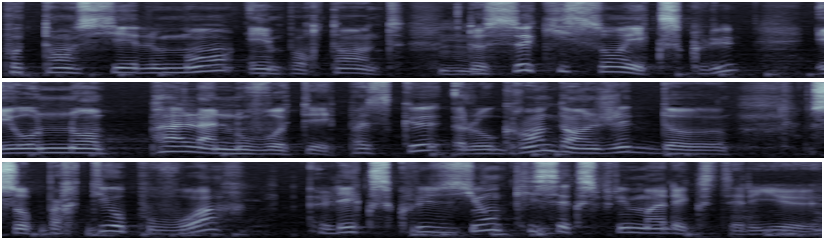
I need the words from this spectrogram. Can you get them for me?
potentiellement importantes de ceux qui sont exclus et on n'a pas la nouveauté. Parce que le grand danger de ce parti au pouvoir, l'exclusion qui s'exprime à l'extérieur,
